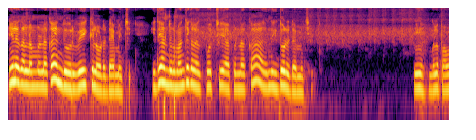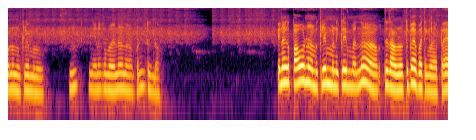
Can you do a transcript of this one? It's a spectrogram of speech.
நீலக்கல் நம்பர்னாக்கா இந்த ஒரு வெஹிக்கிளோட டேமேஜ் இதே அந்த ஒரு மஞ்சள் கலருக்கு போச்சு அப்படின்னாக்கா அது வந்து இதோட டேமேஜ் நீங்கள் உங்களை பவர் நம்ம க்ளைம் பண்ணுவோம். ம்? எனக்கு நம்ம என்ன நான் பண்ணிட்டு இருந்தான் எனக்கு பவர் நம்ம கிளைம் பண்ணி கிளைம் பண்ணால் அவனை துப்பாய் பார்த்தீங்களா இப்போ?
